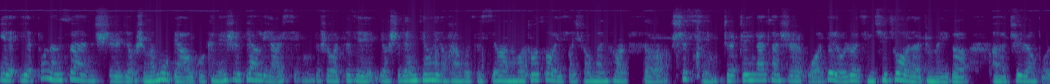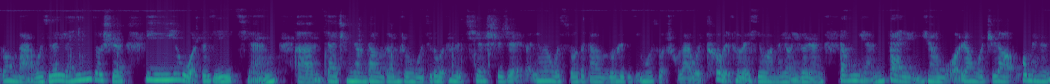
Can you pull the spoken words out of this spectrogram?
也也不能算是有什么目标，我肯定是量力而行。就是我自己有时间精力的话，我就希望能够多做一些这种 mentor 的事情。这这应该算是我最有热情去做的这么一个。呃，志愿活动吧，我觉得原因就是，第一，我自己以前呃在成长道路当中，我觉得我特别缺失这个，因为我所有的道路都是自己摸索出来，我特别特别希望能有一个人当年带领一下我，让我知道后面的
